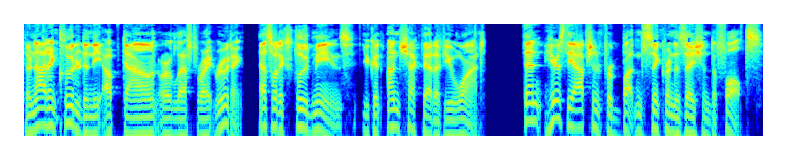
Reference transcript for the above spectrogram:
They're not included in the up, down, or left, right routing. That's what exclude means. You can uncheck that if you want. Then here's the option for button synchronization defaults.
